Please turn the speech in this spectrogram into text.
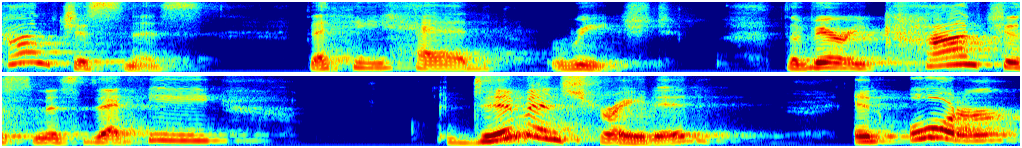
consciousness that he had reached. The very consciousness that he demonstrated in order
